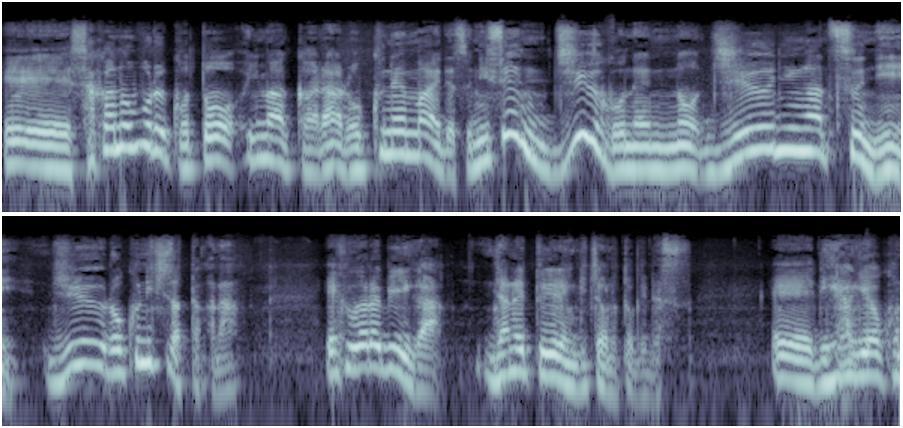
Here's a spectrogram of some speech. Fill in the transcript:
えー、遡ること、今から6年前です。2015年の12月に、16日だったかな。FRB が、ジャネット・イエレン議長の時です。えー、利上げを行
